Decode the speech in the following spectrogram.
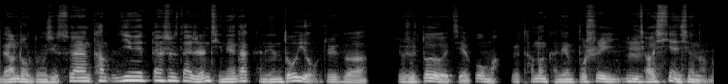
两种东西，虽然它们因为但是在人体内它肯定都有这个，就是都有结构嘛，就是它们肯定不是一条线性的嘛。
